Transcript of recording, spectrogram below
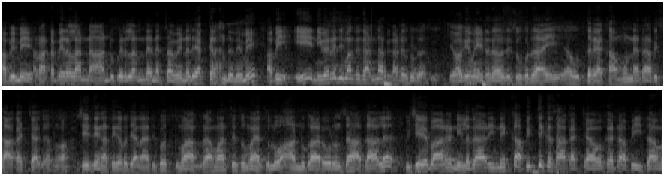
අපි මේ රට පෙරලන්න ආණ්ඩු පෙරලන්න නැත්නම් වෙන දෙයක් කරන්න නෙමෙයි. අපි ඒ නිවැරදි මඟ ගන්න අපි කටයුතු කරනවා. ඒ වගේම ඊට දවසේ සුබදායි උත්තරයක් හම්බුනේ නැත්නම් අපි සාකච්ඡා කරනවා. විශේෂයෙන් අතිගරු ජනාධිපතිතුමා අග්‍රාමාත්‍යතුමා ඇතුළු ආණ්ඩුකාරවරුන් සහ අදාළ විෂයභාර නිලධාරීන් එක්ක අපිත් එක්ක සාකච්ඡාවකට අපි ඊටම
